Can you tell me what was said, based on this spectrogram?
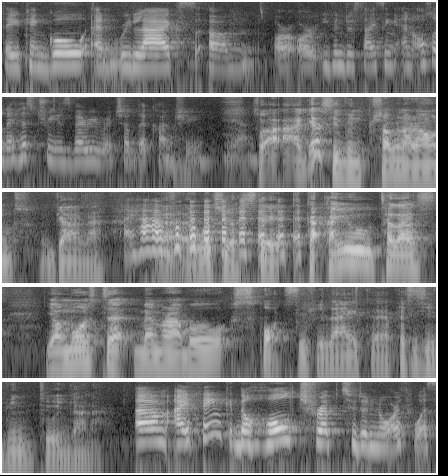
that you can go and relax um, or, or even do sightseeing. And also the history is very rich of the country. Yeah. So I, I guess you've been traveling around Ghana. I have. Uh, with your stay. Can, can, you tell us your most uh, memorable spots, if you like, uh, places you've been to in Ghana? Um, I think the whole trip to the north was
